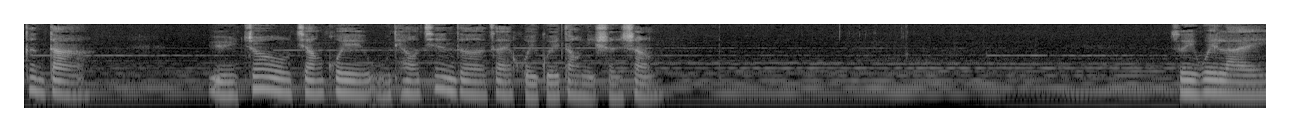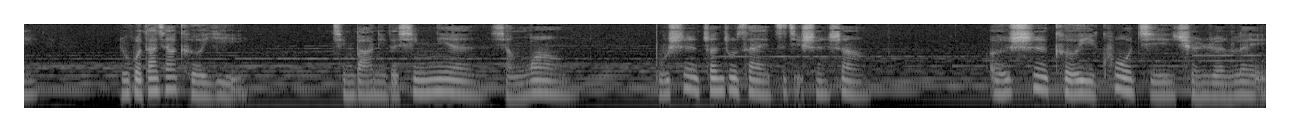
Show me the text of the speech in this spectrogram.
更大，宇宙将会无条件的再回归到你身上。所以，未来如果大家可以，请把你的心念、想望，不是专注在自己身上。而是可以扩及全人类，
